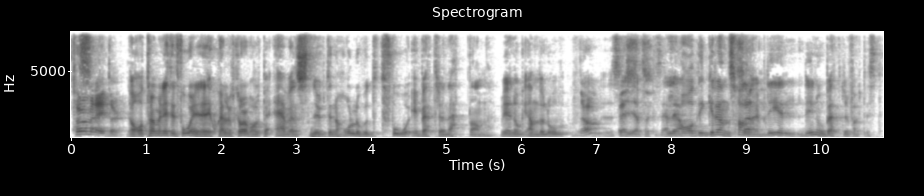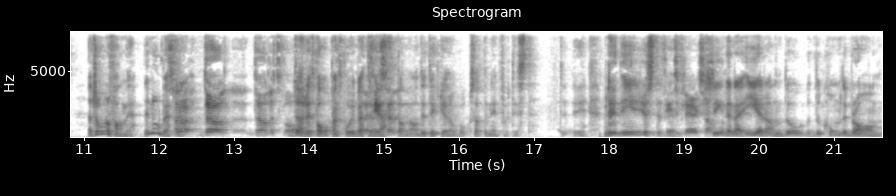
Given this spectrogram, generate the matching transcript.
Terminator. ja, Terminator 2 är det självklara valet, men även Snuten Hollywood 2 är bättre än ettan. Vill jag nog ändå lov Ja, säga visst. faktiskt. Eller ja, det är gränsfall Sen- där. Det är, det är nog bättre faktiskt. Jag tror nog fan det. Det är nog bättre. död, dödligt vapen. Dödligt vapen 2 är bättre än finns en- ettan. Ja, det tycker jag nog också att den är faktiskt. Det, det, men det, det är just Det finns fler exempel. kring den där eran, då, då kom det bra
